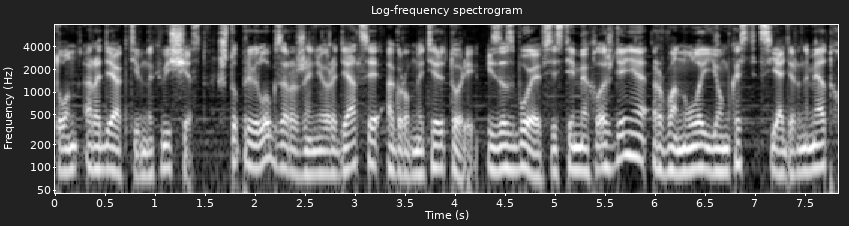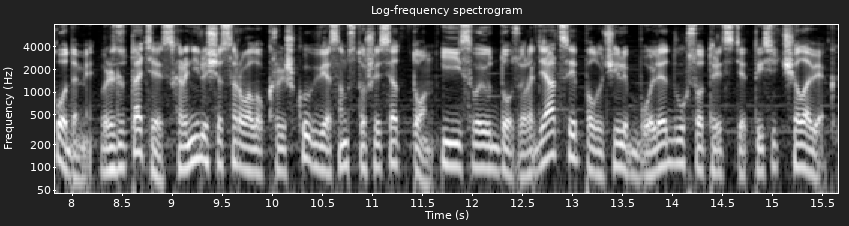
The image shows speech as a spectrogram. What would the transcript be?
тонн радиоактивных веществ, что привело к заражению радиации огромной территории. Из-за сбоя в системе охлаждения рванула емкость с ядерными отходами. В результате с хранилища сорвало крышку весом 160 тонн и свою дозу радиации радиации получили более 230 тысяч человек.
